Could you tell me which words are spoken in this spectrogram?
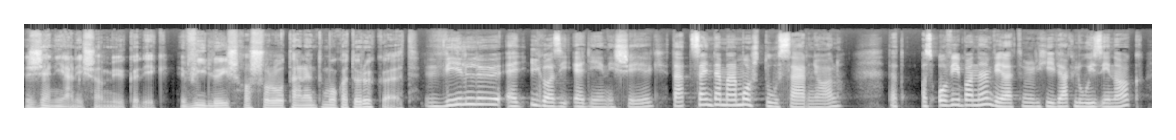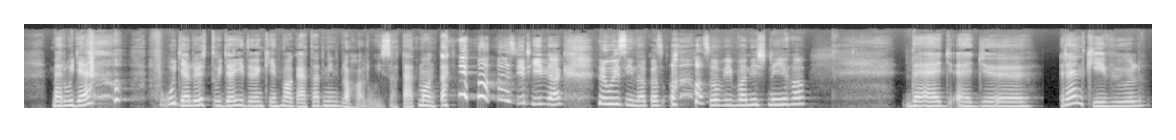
zseniálisan működik. Villő is hasonló talentumokat örökölt? Villő egy igazi egyéniség, tehát szerintem már most túlszárnyal. Tehát az oviban nem véletlenül hívják Louisinak, mert ugye úgy előtt tudja időnként magát ad, mint Blaha Luisa. Tehát mondták, ezért hívják Louisinak az, az oviban is néha. De egy, egy rendkívül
